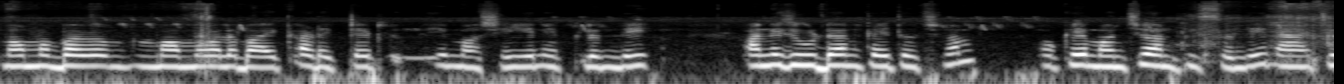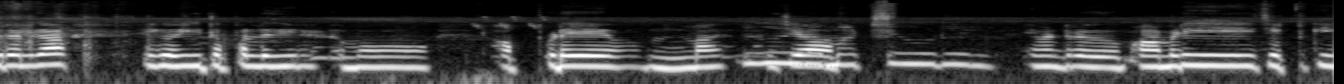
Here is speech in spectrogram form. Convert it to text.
మా అమ్మ బా మా అమ్మ వాళ్ళ బాయ్ కాడ ఎట్లెట్లుంది మా షేన్ ఎట్లుంది అన్నీ చూడడానికి అయితే వచ్చినాం. ఓకే మంచిగా అనిపిస్తుంది. న్యాచురల్గా ఇక ఈత పళ్ళు తినడము అప్పుడే మంచిగా ఏమంటారు మామిడి చెట్టుకి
